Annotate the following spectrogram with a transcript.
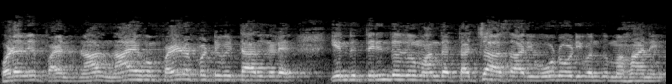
உடனே பயன் நாயகம் பயணப்பட்டு விட்டார்களே என்று தெரிந்ததும் அந்த தச்சாசாரி ஓடோடி வந்து மகானே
